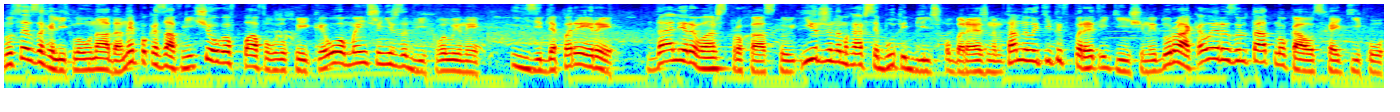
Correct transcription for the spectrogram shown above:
ну це взагалі клоунада, не показав нічого, впав у глухий КО менше ніж за дві хвилини. Ізі для Перейри. Далі реванш з прохаскою. Іржи намагався бути більш обережним та не летіти вперед як кінчений дурак, але результат нокаут з хайкіку.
